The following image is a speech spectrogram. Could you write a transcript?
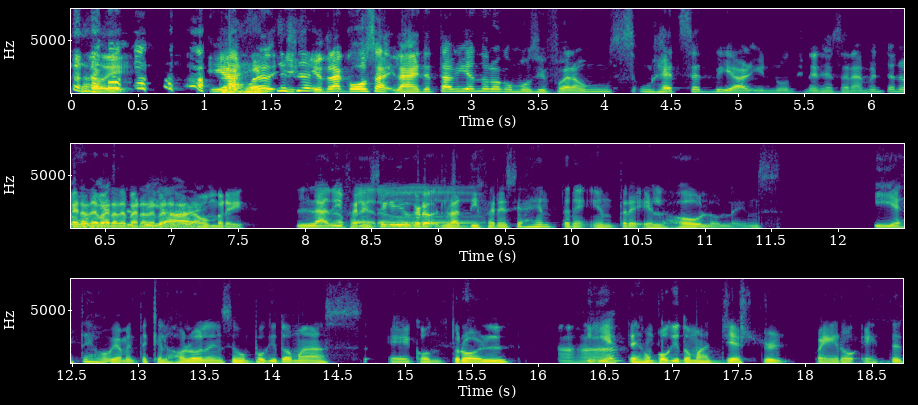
¿sabes? Y, se- otra cosa, la gente está viéndolo como si fuera un, un headset VR y no necesariamente no es Espérate, un espérate, espérate, hombre. La Bueno, diferencia que yo creo, las diferencias entre, entre el HoloLens y este es obviamente que el HoloLens es un poquito más eh, control Ajá. y este es un poquito más gesture, pero este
